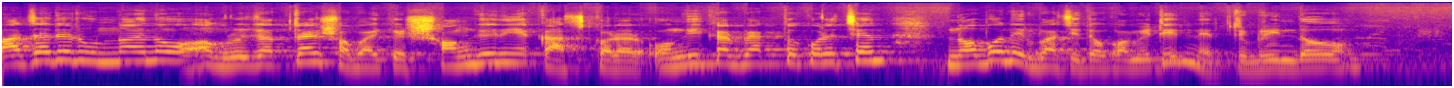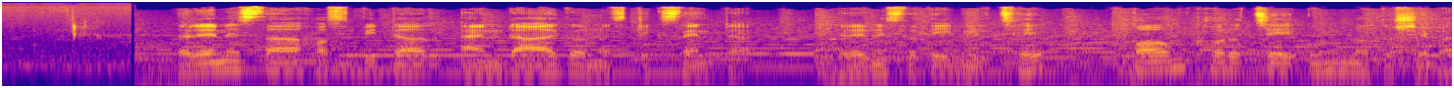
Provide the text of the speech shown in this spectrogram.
বাজারের উন্নয়ন ও অগ্রযাত্রায় সবাইকে সঙ্গে নিয়ে কাজ করার অঙ্গীকার ব্যক্ত করেছেন নবনির্বাচিত কমিটির নেতৃবৃন্দ। Renaissance hospital and diagnostic centre. রেনেসাতেই মিলছে কম খরচে উন্নত সেবা।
